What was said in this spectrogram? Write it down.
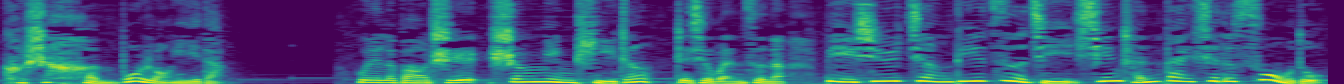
可是很不容易的。为了保持生命体征，这些蚊子呢必须降低自己新陈代谢的速度，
